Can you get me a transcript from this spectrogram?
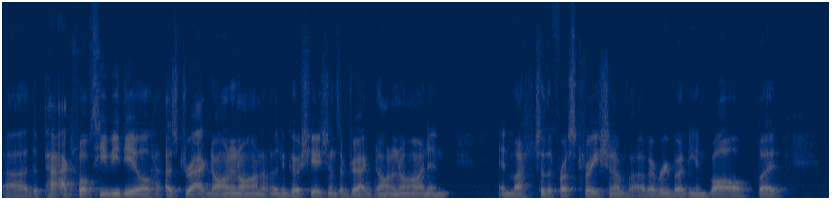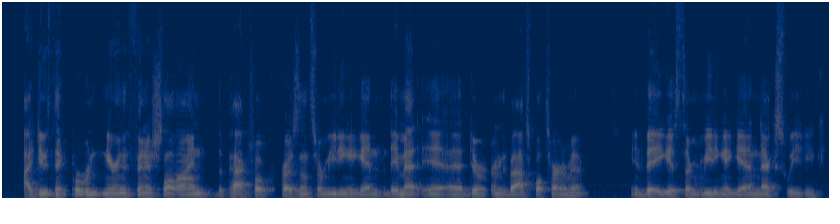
uh, the Pac 12 TV deal has dragged on and on, and the negotiations have dragged on and on, and, and much to the frustration of, of everybody involved. But I do think we're nearing the finish line. The Pac 12 presidents are meeting again. They met uh, during the basketball tournament in Vegas. They're meeting again next week.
